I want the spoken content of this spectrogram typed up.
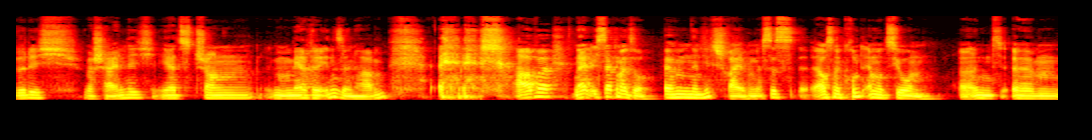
würde ich wahrscheinlich jetzt schon mehrere Inseln haben. Aber nein, ich sag mal so, ähm, einen Hit schreiben, es ist aus einer Grundemotion Und ähm,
